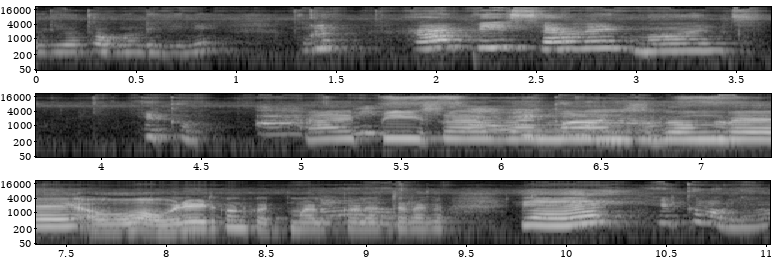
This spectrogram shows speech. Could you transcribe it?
ವಿಡಿಯೋ ತೊಗೊಂಡಿದ್ದೀನಿ ಮಗಳು ಹ್ಯಾಪಿ ಸೆವೆನ್ ಮಂತ್ಸ್ ಹಿಡ್ಕೊ. ಹ್ಯಾಪಿ ಸೆವೆನ್ ಮಂತ್ಸ್ ಗೊಂಬೆ. ಓ ಅವಳೇ ಇಟ್ಕೊಂಡು ಕಟ್ ಮಾಡ್ಕೊಳ್ಳತ್ತಾರಾಗ ಏ? ಹಿಡ್ಕೊ ಮಗಳು.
